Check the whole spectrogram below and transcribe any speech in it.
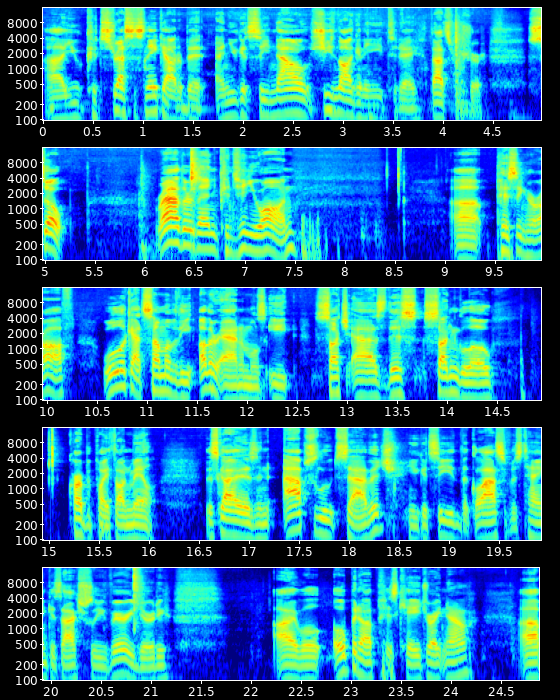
uh, you could stress the snake out a bit. And you can see now she's not going to eat today. That's for sure. So, rather than continue on uh, pissing her off, we'll look at some of the other animals eat, such as this Sunglow carpet python male. This guy is an absolute savage. You can see the glass of his tank is actually very dirty. I will open up his cage right now. Uh,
